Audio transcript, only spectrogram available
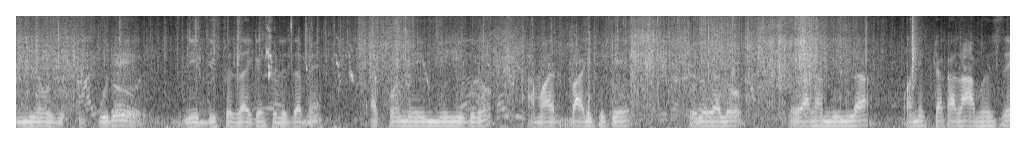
নিয়ে ওজন- পুরে নির্দিষ্ট জায়গায় চলে যাবে। এখন এই মুরগিগুলো আমার বাড়ি থেকে চলে গেল। এই আলহামদুলিল্লাহ অনেক টাকা লাভ হয়েছে।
